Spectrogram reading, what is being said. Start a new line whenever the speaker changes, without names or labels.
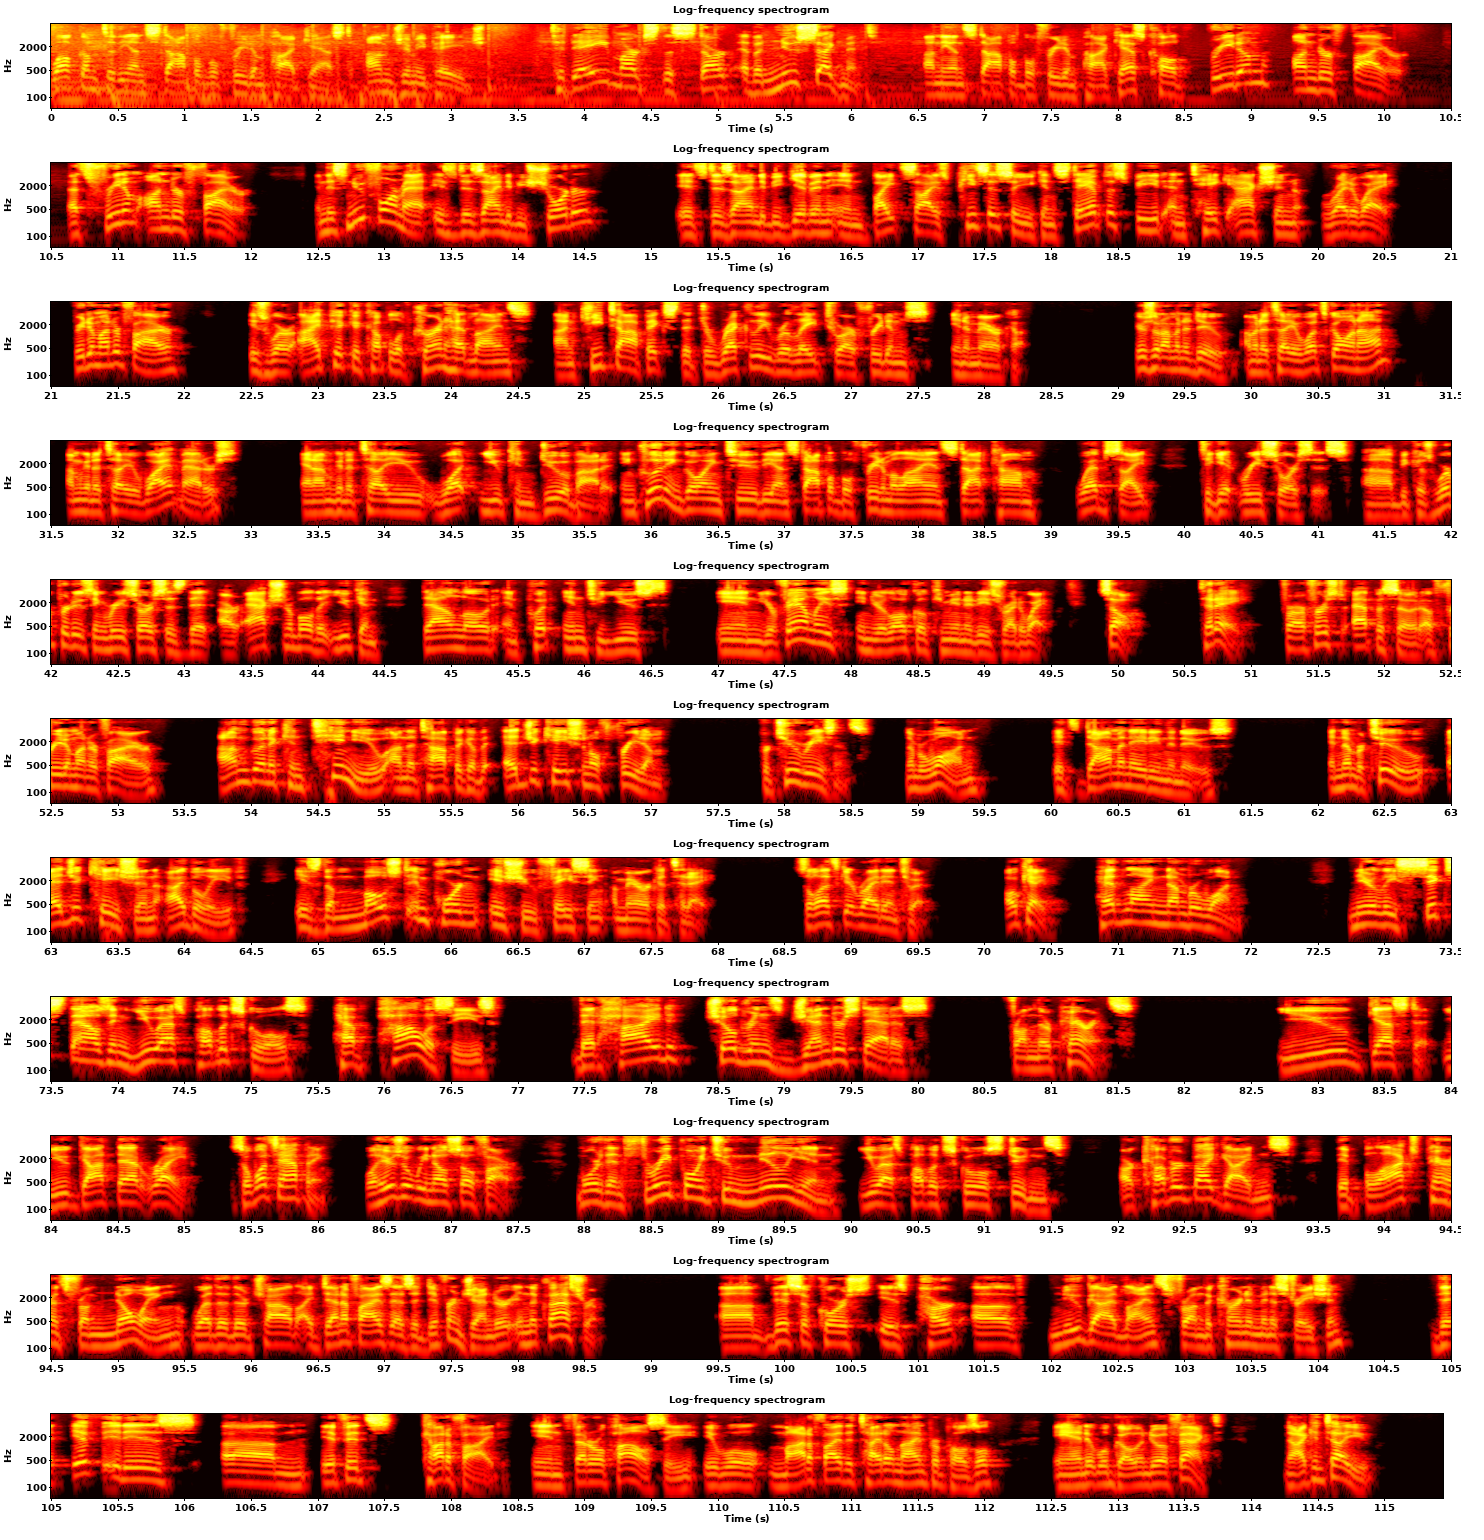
Welcome to the Unstoppable Freedom Podcast. I'm Jimmy Page. Today marks the start of a new segment on the Unstoppable Freedom Podcast called Freedom Under Fire. That's Freedom Under Fire. And this new format is designed to be shorter. It's designed to be given in bite sized pieces so you can stay up to speed and take action right away. Freedom Under Fire is where I pick a couple of current headlines on key topics that directly relate to our freedoms in America. Here's what I'm going to do. I'm going to tell you what's going on. I'm going to tell you why it matters. And I'm going to tell you what you can do about it, including going to the unstoppablefreedomalliance.com website to get resources, uh, because we're producing resources that are actionable that you can download and put into use in your families, in your local communities right away. So today, for our first episode of Freedom Under Fire, I'm going to continue on the topic of educational freedom for two reasons. Number one, it's dominating the news. And number two, education, I believe, is the most important issue facing America today. So let's get right into it. Okay. Headline number one. Nearly 6,000 U.S. public schools have policies that hide children's gender status from their parents. You guessed it. You got that right. So what's happening? Well, here's what we know so far more than 3.2 million U.S. public school students are covered by guidance that blocks parents from knowing whether their child identifies as a different gender in the classroom. Um, this, of course, is part of new guidelines from the current administration that if it is, um, if it's codified in federal policy, it will modify the Title IX proposal and it will go into effect. Now, I can tell you,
